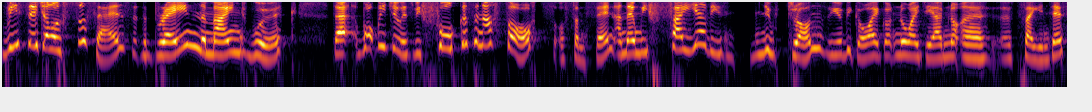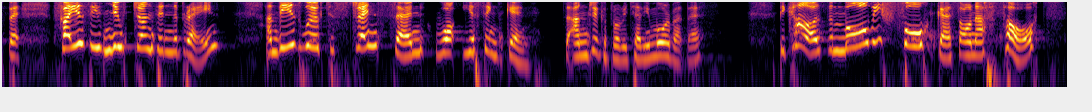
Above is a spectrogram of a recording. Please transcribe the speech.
Research also says that the brain the mind work that what we do is we focus on our thoughts or something, and then we fire these neutrons. Here we go. I got no idea. I'm not a, a scientist, but fires these neutrons in the brain, and these work to strengthen what you're thinking. So Andrew could probably tell you more about this. Because the more we focus on our thoughts,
